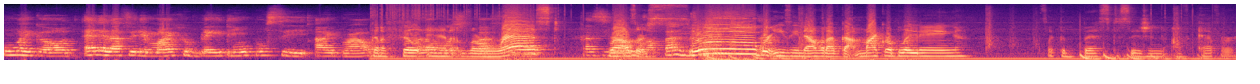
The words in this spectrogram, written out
Oh my god. Elle, elle a fait les microblading pour ses eyebrows. gonna fill in the rest. Brows are super easy now that I've got microblading. It's like the best decision I've ever.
